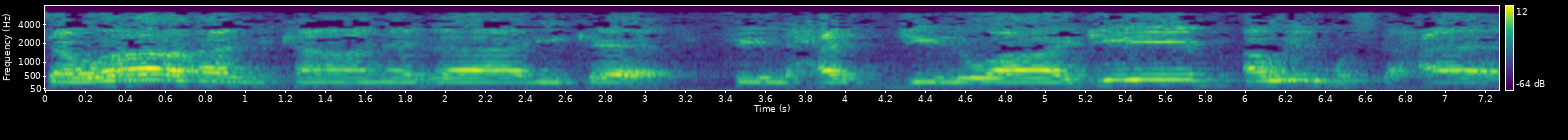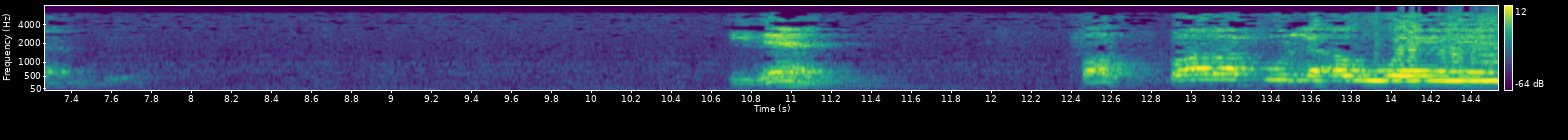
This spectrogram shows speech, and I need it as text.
سواء كان ذلك في الحج الواجب أو المستحب. إذن فالطرف الأول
